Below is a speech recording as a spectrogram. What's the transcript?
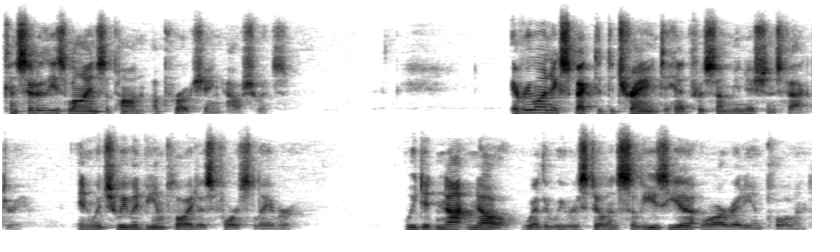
Consider these lines upon approaching Auschwitz. Everyone expected the train to head for some munitions factory, in which we would be employed as forced labor. We did not know whether we were still in Silesia or already in Poland.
